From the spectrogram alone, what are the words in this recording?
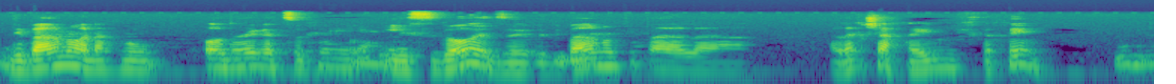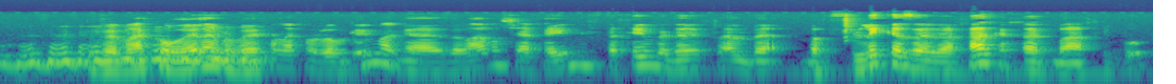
דיברנו, אנחנו עוד רגע צריכים כן. לסגור את זה, ודיברנו טיפה על, ה, על איך שהחיים נפתחים, ומה קורה לנו ואיך אנחנו לומדים מגע, אז אמרנו שהחיים נפתחים בדרך כלל בפליק הזה ואחר כך רק בא החיבוק.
